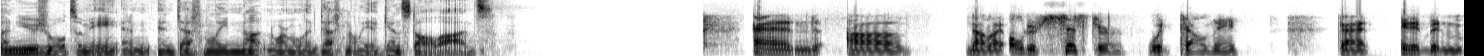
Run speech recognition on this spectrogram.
unusual to me, and and definitely not normal, and definitely against all odds. And uh, now my older sister would tell me that it had been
